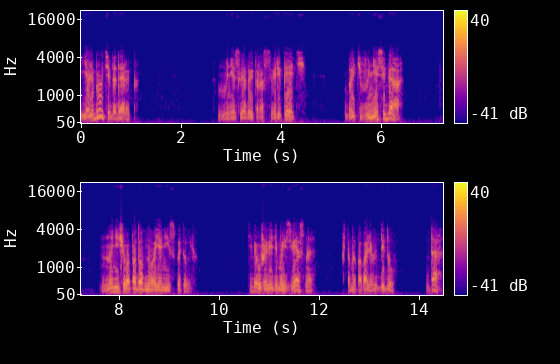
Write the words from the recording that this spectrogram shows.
Я люблю тебя, Дерек. Мне следует рассверепеть, быть вне себя. Но ничего подобного я не испытываю. Тебе уже, видимо, известно, что мы попали в беду. Да.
